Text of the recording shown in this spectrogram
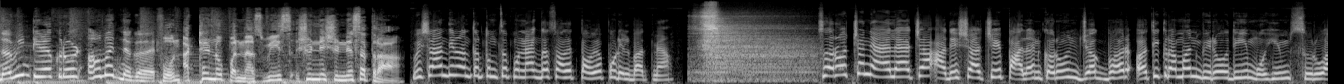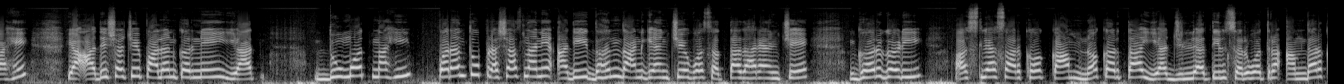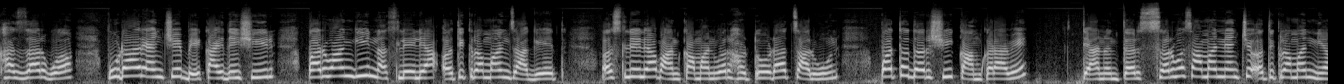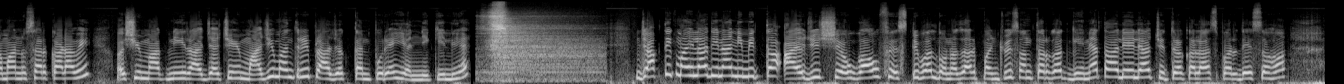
नवीन टिळक रोड अहमदनगर. फोन अठ्ठ्याण्णव पन्नास वीस शून्य शून्य सतरा. विश्रांतीनंतर तुमचं पुन्हा एकदा स्वागत. पाहूया पुढील बातम्या. सर्वोच्च न्यायालयाच्या आदेशाचे पालन करून जगभर अतिक्रमण विरोधी मोहीम सुरू आहे. या आदेशाचे पालन करणे यात दुमत नाही परंतु प्रशासनाने आधी धनदानग्यांचे व सत्ताधाऱ्यांचे घरगडी असल्यासारखं काम न करता या जिल्ह्यातील सर्वत्र आमदार खासदार व पुढाऱ्यांचे बेकायदेशीर परवानगी नसलेल्या अतिक्रमण जागेत असलेल्या बांधकामांवर हटोडा चालवून पथदर्शी काम करावे. त्यानंतर सर्वसामान्यांचे अतिक्रमण नियमानुसार काढावे अशी मागणी राज्याचे माजी मंत्री प्राजक्तनपुरे यांनी केली आहे. जागतिक महिला दिनानिमित्त आयोजित शेवगाव फेस्टिवल दोन हजार पंचवीस अंतर्गत घेण्यात आलेल्या चित्रकला स्पर्धेसह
